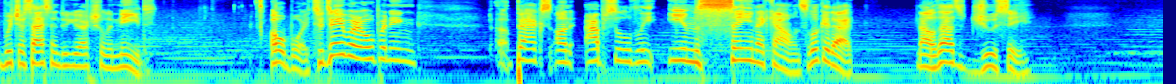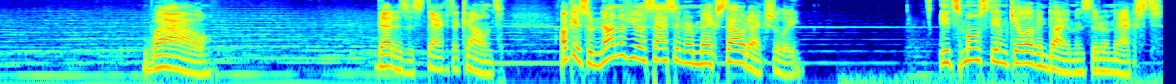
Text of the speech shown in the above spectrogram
which assassin do you actually need? Oh boy, today we're opening uh, packs on absolutely insane accounts. Look at that. Now that's juicy. Wow. That is a stacked account. Okay, so none of you assassin are maxed out, actually. It's mostly MK11 diamonds that are maxed.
